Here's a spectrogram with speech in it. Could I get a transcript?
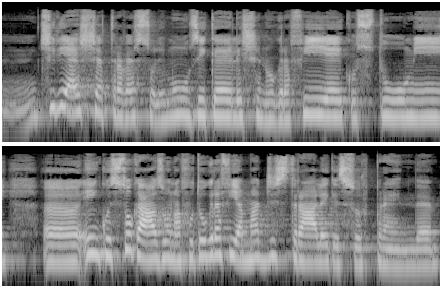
Mm, ci riesce attraverso le musiche, le scenografie, i costumi eh, e in questo caso una fotografia magistrale che sorprende.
